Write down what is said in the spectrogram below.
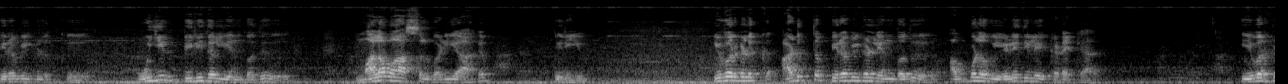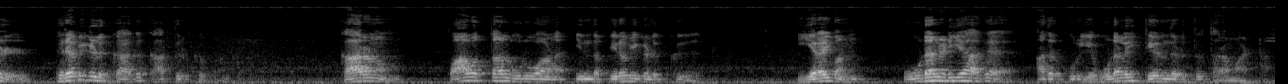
பிறவிகளுக்கு உயிர் பிரிதல் என்பது மலவாசல் வழியாக பிரியும். இவர்களுக்கு அடுத்த பிறவிகள் என்பது அவ்வளவு எளிதிலே கிடைக்காது. இவர்கள் பிறவிகளுக்காக காத்திருக்க வேண்டும். காரணம் பாவத்தால் உருவான இந்த பிறவிகளுக்கு இறைவன் உடனடியாக அதற்குரிய உடலை தேர்ந்தெடுத்து தரமாட்டான்.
